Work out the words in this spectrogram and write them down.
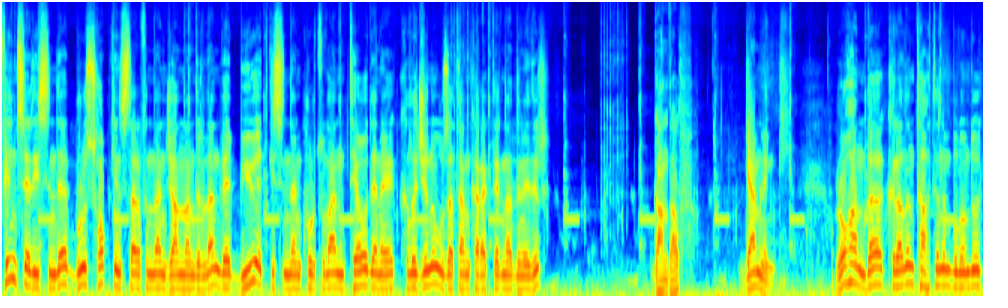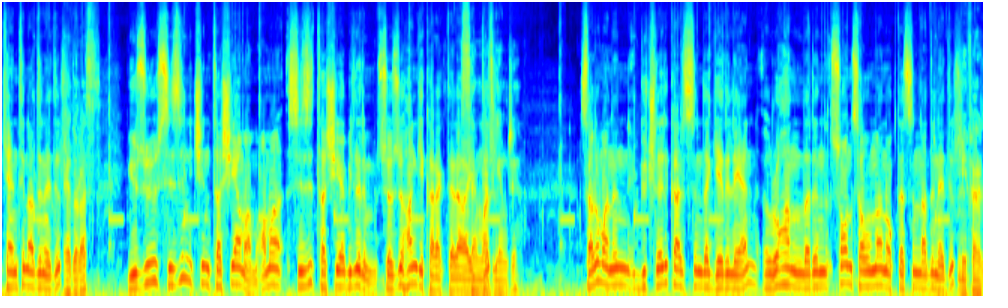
Film serisinde Bruce Hopkins tarafından canlandırılan ve büyü etkisinden kurtulan Theoden'e kılıcını uzatan karakterin adı nedir? Gandalf. Gamling. Rohan'da kralın tahtının bulunduğu kentin adı nedir? Edoras. Yüzüğü sizin için taşıyamam ama sizi taşıyabilirim. Sözü hangi karaktere aittir? Senvaz Gemci. Saruman'ın güçleri karşısında gerileyen Rohanlıların son savunma noktasının adı nedir? Miğfer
